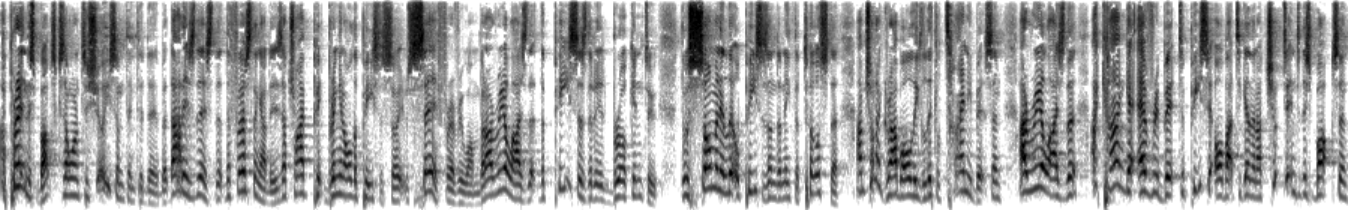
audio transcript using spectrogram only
I put it in this box because I wanted to show you something today. But that is this. The, the first thing I did is I tried bringing all the pieces so it was safe for everyone. But I realized that the pieces that it had broke into, there were so many little pieces underneath the toaster. I'm trying to grab all these little tiny bits. And I realized that I can't get every bit to piece it all back together. And I chucked it into this box. And,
